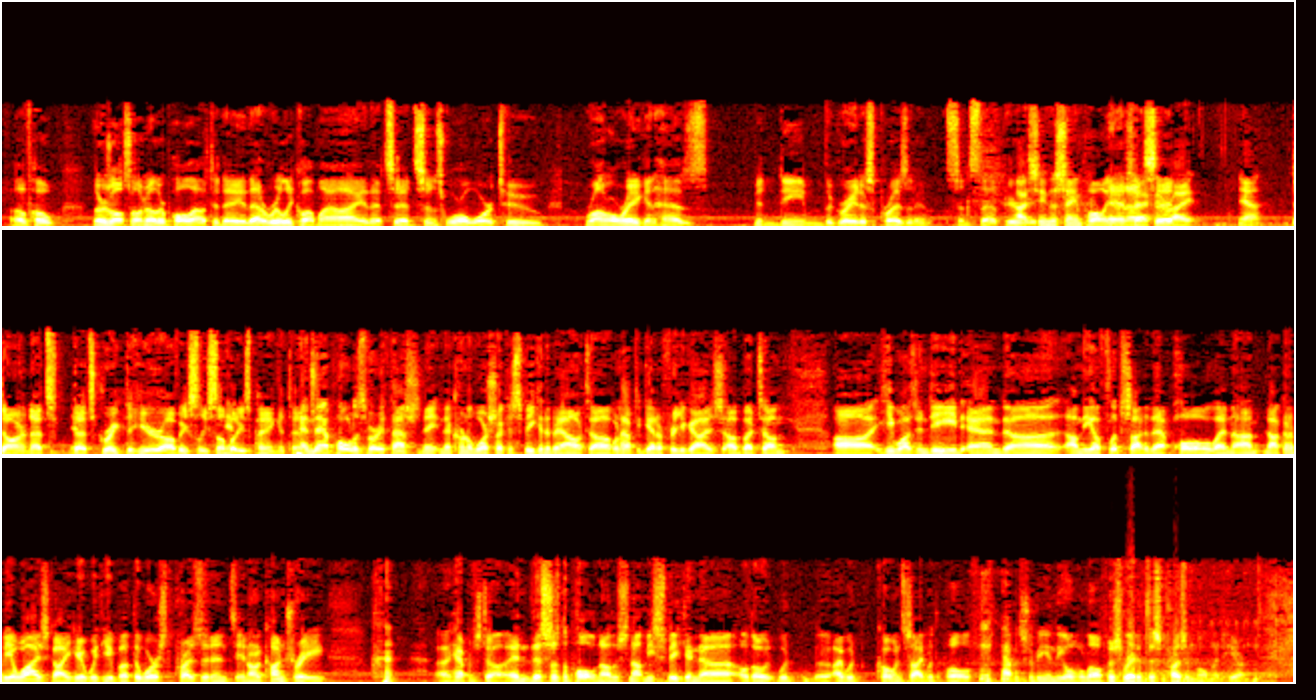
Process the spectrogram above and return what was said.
of hope. There's also another poll out today that really caught my eye that said since World War II, Ronald Reagan has been deemed the greatest president since that period. I've seen the same poll. You're And exactly said- right. Yeah. Darn, that's that's great to hear. Obviously, somebody's paying attention. And that poll is very fascinating that Colonel Waurishuk is speaking about. Uh, we'll have to get it for you guys. Uh, but um, uh, he was indeed. And uh, on the uh, flip side of that poll, and I'm not going to be a wise guy here with you, but the worst president in our country. Uh, happens to, and this is the poll. Now, this is not me speaking, uh, although it would, uh, I would coincide with the poll. happens to be in the Oval Office right at this present moment here.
